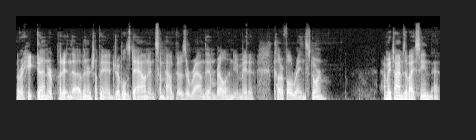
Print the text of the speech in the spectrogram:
or a heat gun, or put it in the oven or something. And it dribbles down and somehow goes around the umbrella, and you made a colorful rainstorm. How many times have I seen that?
